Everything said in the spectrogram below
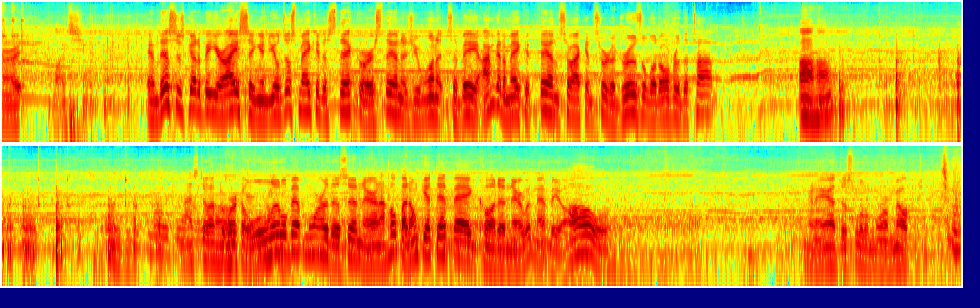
All right, let's. And this is going to be your icing, and you'll just make it as thick or as thin as you want it to be. I'm going to make it thin so I can sort of drizzle it over the top. Uh-huh. And I still have to work a little bit more of this in there, and I hope I don't get that bag caught in there. Wouldn't that be awful? Oh, I'm going to add just a little more milk. I'm going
